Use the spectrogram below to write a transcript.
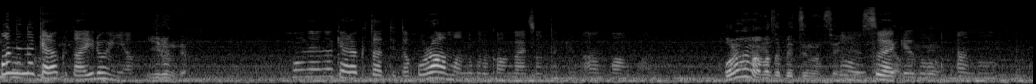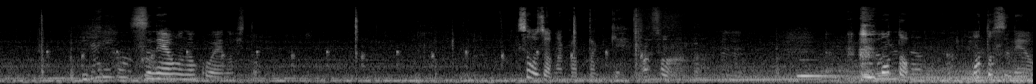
骨のキャラクターいるんや。いるんだよ骨のキャラクターって言ったらホラーマンのこと考えちゃったけどアンパンホラーはまた別の声優マンうんそうやけどあのスネ夫の声の人。そうじゃなかったっけ？あそうなんだ。うん。元元スネ夫。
